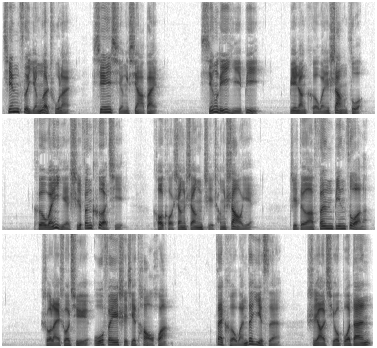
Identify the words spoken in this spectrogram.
亲自迎了出来，先行下拜，行礼已毕，便让可闻上座。可闻也十分客气，口口声声只称少爷。只得分宾坐了，说来说去，无非是些套话。在可闻的意思是要求伯丹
